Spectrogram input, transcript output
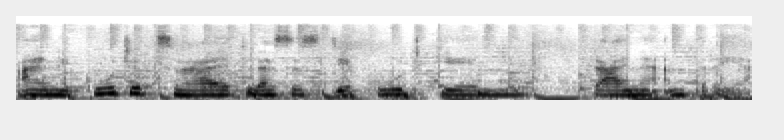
eine gute Zeit, lass es dir gut gehen. Deine Andrea.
